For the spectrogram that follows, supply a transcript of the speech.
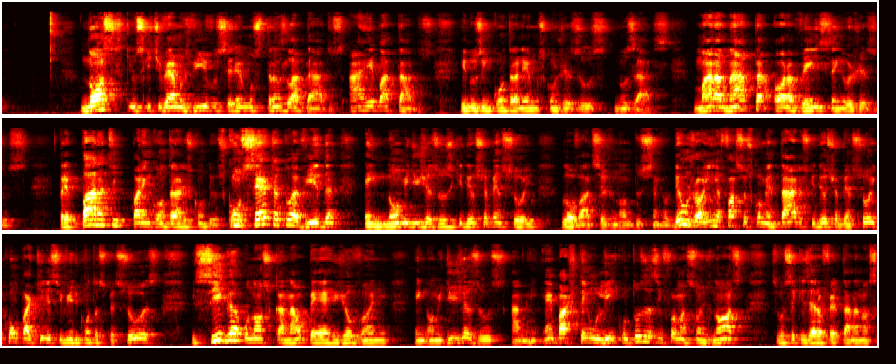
nós, os que estivermos vivos, seremos transladados, arrebatados e nos encontraremos com Jesus nos ares. Maranata, ora vem, Senhor Jesus. Prepara-te para encontrares com Deus. Conserte a tua vida em nome de Jesus que Deus te abençoe. Louvado seja o nome do Senhor. Dê um joinha, faça seus comentários, que Deus te abençoe. Compartilhe esse vídeo com outras pessoas. E siga o nosso canal PR Giovanni, em nome de Jesus. Amém. Aí embaixo tem um link com todas as informações nossas. Se você quiser ofertar na nossa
